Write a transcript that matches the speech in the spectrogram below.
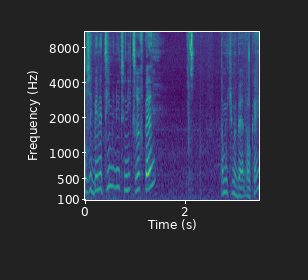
Als ik binnen 10 minuten niet terug ben, dan moet je me bellen, oké?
